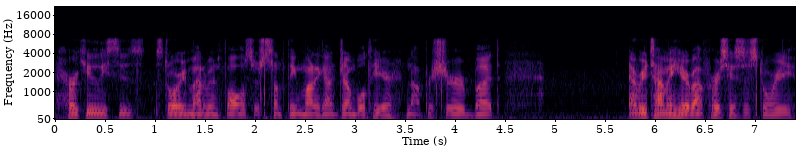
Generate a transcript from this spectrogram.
Hercules' story might have been false, or something might have got jumbled here. Not for sure, but every time I hear about Perseus' story,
